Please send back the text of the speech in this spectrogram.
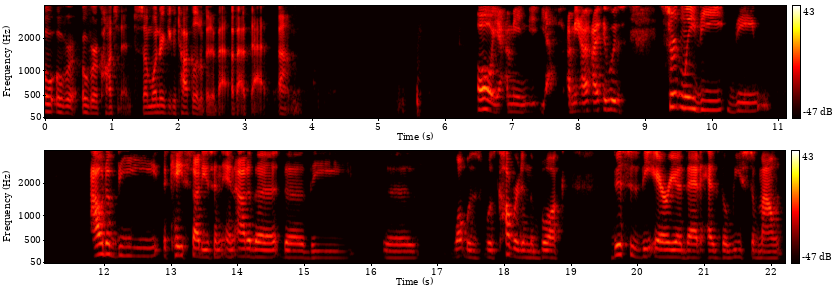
o- over over a continent. So I'm wondering if you could talk a little bit about about that. Um. oh yeah, I mean yes, I mean I, I, it was certainly the the out of the, the case studies and, and out of the, the the the what was was covered in the book, this is the area that has the least amount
